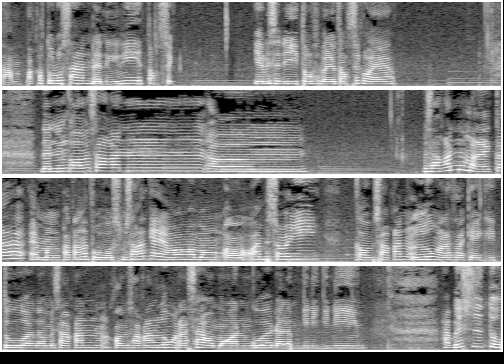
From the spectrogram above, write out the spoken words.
tanpa ketulusan dan ini toxic. Ya bisa dihitung sebagai toxic lah ya. Dan kalau misalkan um, misalkan mereka emang katanya tulus misalkan kayak ngomong oh I'm sorry kalau misalkan lu ngerasa kayak gitu atau misalkan kalau misalkan lu ngerasa omongan gue dalam gini-gini habis itu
